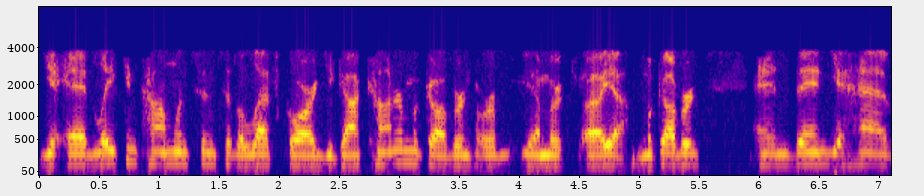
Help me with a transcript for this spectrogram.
You add Laken Tomlinson to the left guard. You got Connor McGovern or yeah, uh, yeah McGovern, and then you have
